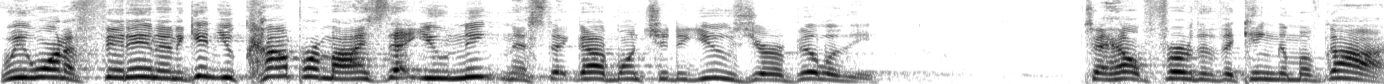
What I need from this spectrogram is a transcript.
We want to fit in. And again, you compromise that uniqueness that God wants you to use, your ability to help further the kingdom of God.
